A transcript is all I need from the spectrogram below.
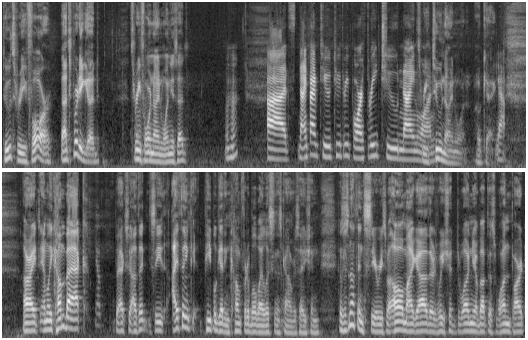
Two three four. That's pretty good. Three four nine one. You said Uh, it's 952 234 three 3291. two nine one. Okay. Yeah. All right, Emily, come back. Yep. Actually, I think see, I think people getting comfortable by listening to this conversation because there's nothing serious about. Oh my God, there's we should warn you about this one part.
